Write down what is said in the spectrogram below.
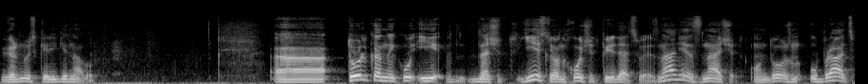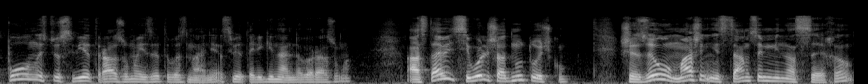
вернуть к оригиналу. Э, только и, значит, если он хочет передать свое знание, значит, он должен убрать полностью свет разума из этого знания, свет оригинального разума, а оставить всего лишь одну точку – Шезеу машини самцем минасехал, а,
